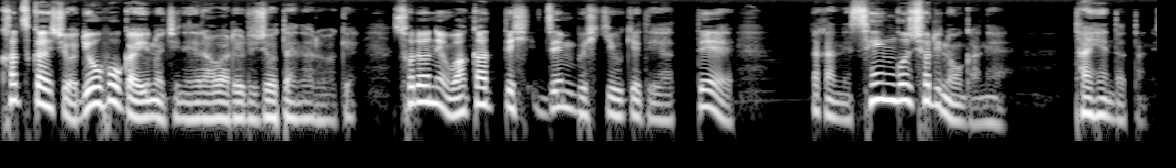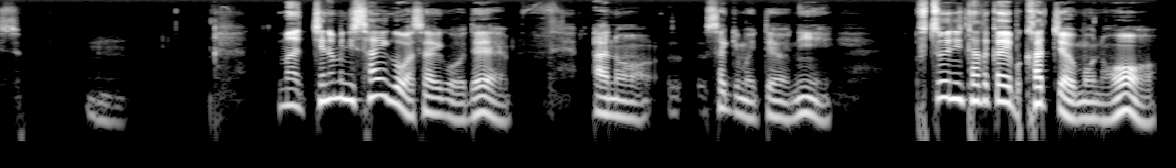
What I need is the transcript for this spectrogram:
勝海舟は両方から命狙われる状態になるわけ。それをね分かって全部引き受けてやってだからね戦後処理の方がね大変だったんですよ、うん。まあ、ちなみに最後は最後であのさっきも言ったように普通に戦えば勝っちゃうものを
